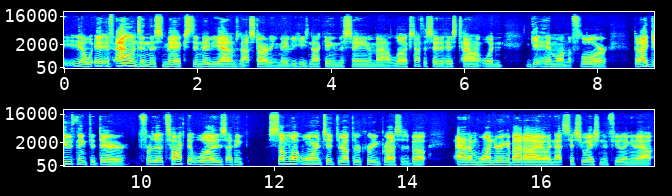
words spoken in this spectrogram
you know, if Alan's in this mix, then maybe Adam's not starting. Maybe he's not getting the same amount of looks. Not to say that his talent wouldn't get him on the floor but I do think that there, for the talk that was, I think, somewhat warranted throughout the recruiting process about Adam wondering about Ayo in that situation and feeling it out.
